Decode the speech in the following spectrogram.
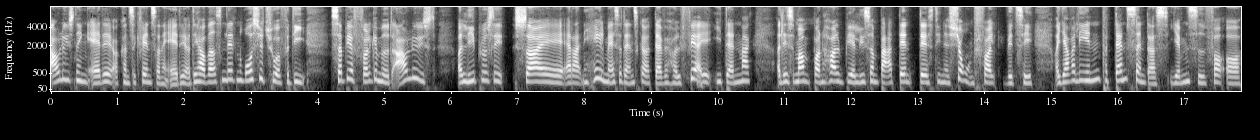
aflysningen af det og konsekvenserne af det. Og det har jo været sådan lidt en rusjetur, fordi så bliver folkemødet aflyst, og lige pludselig så øh, er der en hel masse danskere, der vil holde ferie i Danmark. Og det er som om Bornholm bliver ligesom bare den destination, folk vil til. Og jeg var lige inde på Danscenters hjemmeside for at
